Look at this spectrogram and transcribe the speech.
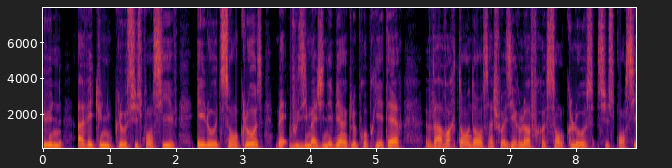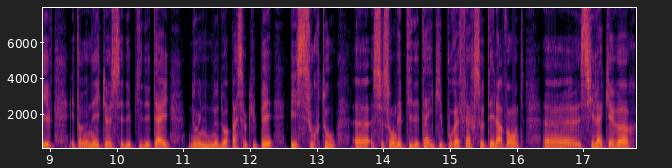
une avec une clause suspensive et l'autre sans clause, mais vous imaginez bien que le propriétaire va avoir tendance à choisir l'offre sans clause suspensive, étant donné que c'est des petits détails dont il ne doit pas s'occuper. Et surtout, euh, ce sont des petits détails qui pourraient faire sauter la vente. Euh, si l'acquéreur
